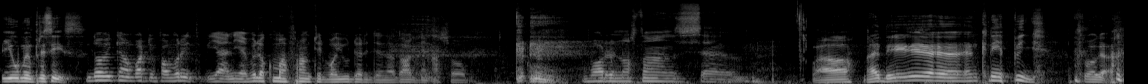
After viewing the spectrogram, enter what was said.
Jo men precis. Då har varit din favorit? Ja, jag ville komma fram till vad gjorde du den här dagen alltså. Var du någonstans... Eh, Ja, nej det är en knepig fråga.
